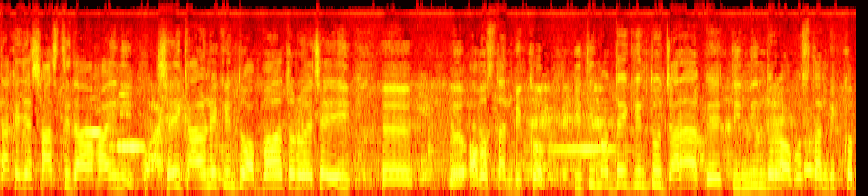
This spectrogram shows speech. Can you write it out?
তাকে যে শাস্তি দেওয়া হয়নি সেই কারণে কিন্তু অব্যাহত রয়েছে এই অবস্থান বিক্ষোভ। ইতিমধ্যেই কিন্তু যারা তিন দিন ধরে অবস্থান বিক্ষোভ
